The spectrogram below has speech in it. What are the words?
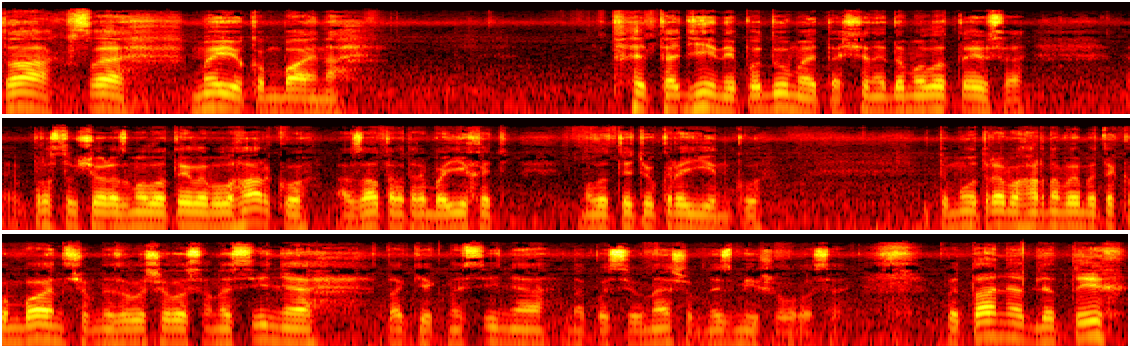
Так, все, мию комбайна. Та, та ні, не подумайте, ще не домолотився. Просто вчора змолотили болгарку, а завтра треба їхати молотити українку. Тому треба гарно вибити комбайн, щоб не залишилося насіння, так як насіння на посівне, щоб не змішувалося. Питання для тих,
